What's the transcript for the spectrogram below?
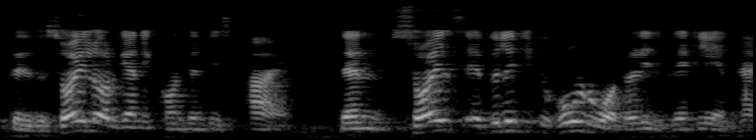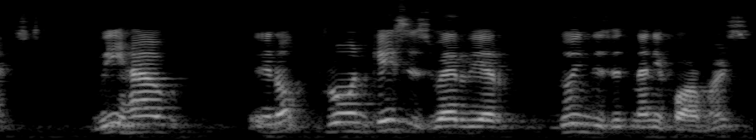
because the soil organic content is high, then soil's ability to hold water is greatly enhanced. We have, you know, proven cases where we are doing this with many farmers.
